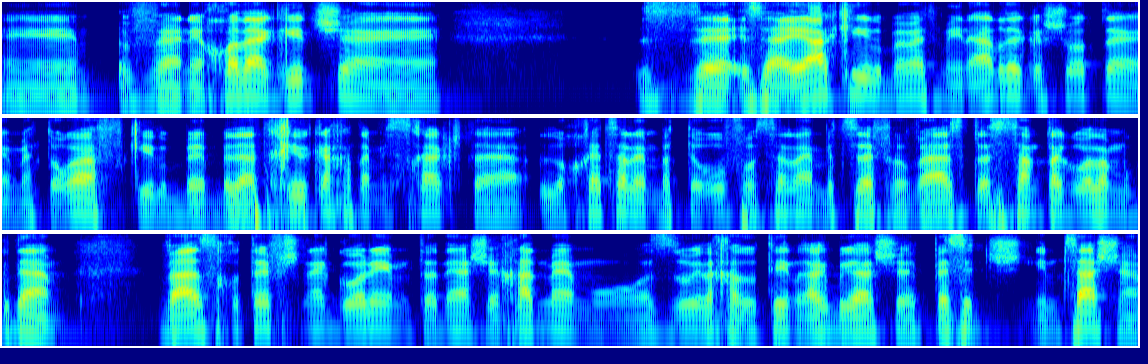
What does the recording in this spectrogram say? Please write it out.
אה, ואני יכול להגיד ש... זה, זה היה כאילו באמת מנעד רגשות uh, מטורף, כאילו ב- בלהתחיל ככה את המשחק, שאתה לוחץ עליהם בטירוף ועושה להם בית ספר, ואז אתה שם את הגול המוקדם, ואז חוטף שני גולים, אתה יודע שאחד מהם הוא הזוי לחלוטין רק בגלל שפסיץ' נמצא שם, אה,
